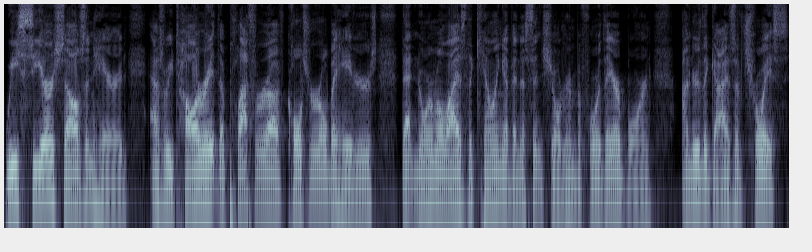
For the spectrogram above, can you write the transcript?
We see ourselves in Herod as we tolerate the plethora of cultural behaviors that normalize the killing of innocent children before they are born under the guise of choice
